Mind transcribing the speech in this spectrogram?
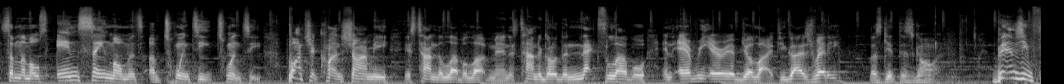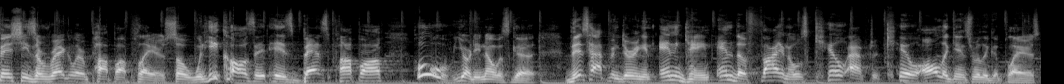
some of the most insane moments of 2020. Bunch of Crunch Army, it's time to level up, man. It's time to go to the next level in every area of your life. You guys ready? Let's get this going. Benjyfishy's a regular pop-off player, so when he calls it his best pop-off, whoo, you already know it's good. This happened during an end game in the finals, kill after kill, all against really good players.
